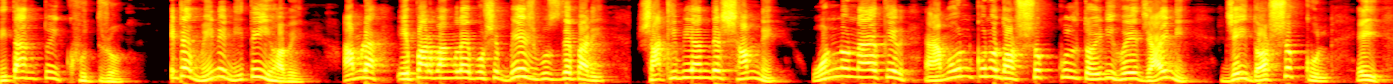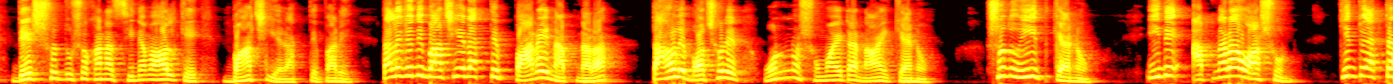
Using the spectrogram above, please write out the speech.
নিতান্তই ক্ষুদ্র। এটা মেনে নিতেই হবে। আমরা এপার বাংলায় বসে বেশ বুঝতে পারি, সাকিবিয়ানদের সামনে অন্য নায়কের এমন কোনো দর্শককুল তৈরি হয়ে যায়নি, যেই দর্শককুল এই দেড়শো দুশোখানা সিনেমা হলকে বাঁচিয়ে রাখতে পারে। তাহলে যদি বাঁচিয়ে রাখতে পারেন আপনারা, তাহলে বছরের অন্য সময়টা নয় কেন? শুধু ঈদ কেন? ঈদে আপনারাও আসুন, কিন্তু একটা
